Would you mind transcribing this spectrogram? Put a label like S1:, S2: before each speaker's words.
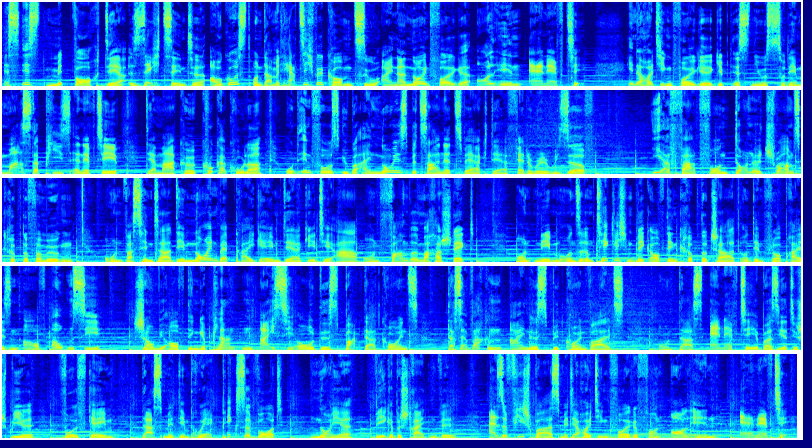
S1: Es ist Mittwoch, der 16. August und damit herzlich willkommen zu einer neuen Folge All in NFT. In der heutigen Folge gibt es News zu dem Masterpiece NFT der Marke Coca-Cola und Infos über ein neues Bezahlnetzwerk der Federal Reserve. Ihr erfahrt von Donald Trumps Kryptovermögen und was hinter dem neuen Web3-Game der GTA und Farmville-Macher steckt – und neben unserem täglichen Blick auf den Kryptochart und den Floorpreisen auf OpenSea schauen wir auf den geplanten ICO des Bagdad Coins, das Erwachen eines Bitcoin-Wals und das NFT-basierte Spiel Wolf Game, das mit dem Projekt Pixelwort neue Wege bestreiten will. Also viel Spaß mit der heutigen Folge von All in NFT.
